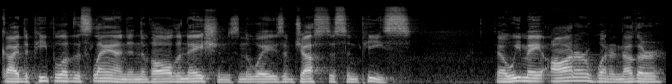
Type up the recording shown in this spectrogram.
Guide the people of this land and of all the nations in the ways of justice and peace, that we may honor one another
